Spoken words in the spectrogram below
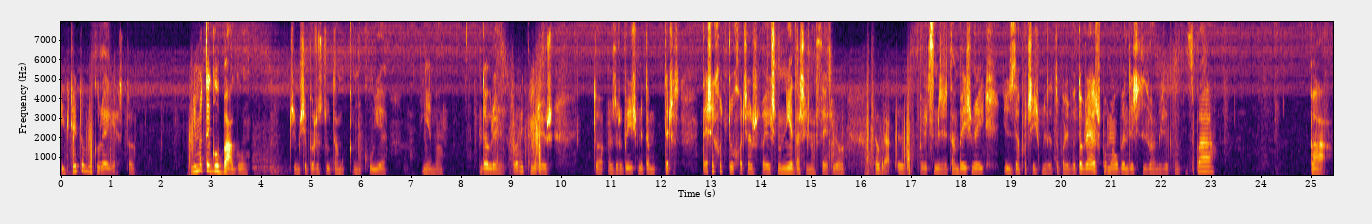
I gdzie to w ogóle jest? To nie ma tego bagu. Czym się po prostu tam knukuje. Nie ma. Dobra, powiedzmy, że już to zrobiliśmy tam. Teraz da się choć tu chociaż wejść. No nie da się na serio. Dobra, y, powiedzmy, że tam byliśmy i już zapłaciliśmy za to paliwo. Dobra, ja już pomału będę się z wami żegnał, więc pa. Pa.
